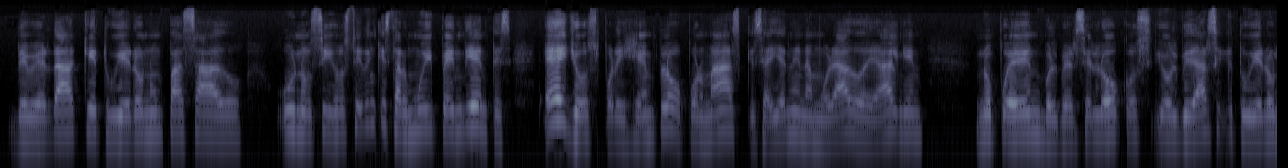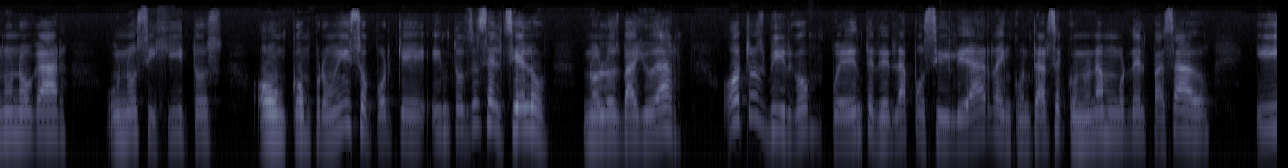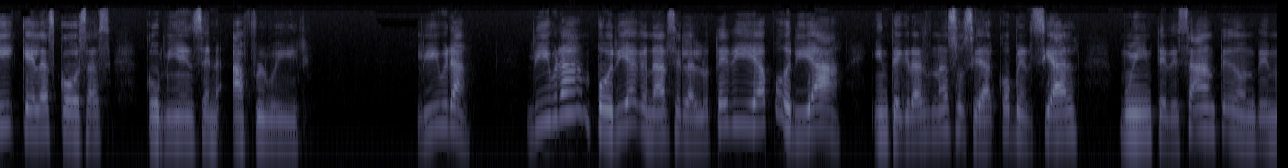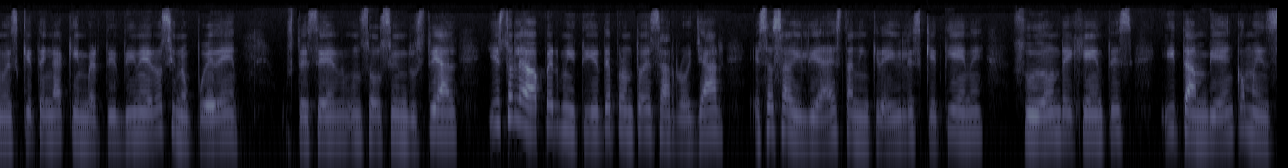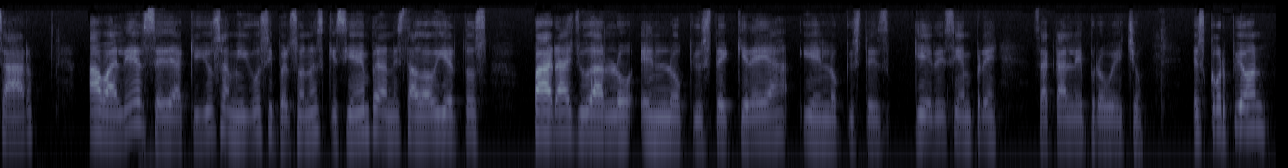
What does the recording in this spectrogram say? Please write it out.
de verdad que tuvieron un pasado, unos hijos, tienen que estar muy pendientes. Ellos, por ejemplo, por más que se hayan enamorado de alguien, no pueden volverse locos y olvidarse que tuvieron un hogar, unos hijitos o un compromiso, porque entonces el cielo no los va a ayudar. Otros Virgo pueden tener la posibilidad de reencontrarse con un amor del pasado y que las cosas comiencen a fluir. Libra. Libra podría ganarse la lotería, podría integrar una sociedad comercial muy interesante, donde no es que tenga que invertir dinero, sino puede usted ser un socio industrial. Y esto le va a permitir de pronto desarrollar esas habilidades tan increíbles que tiene, su don de gentes, y también comenzar a valerse de aquellos amigos y personas que siempre han estado abiertos para ayudarlo en lo que usted crea y en lo que usted quiere siempre sacarle provecho. Escorpión.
